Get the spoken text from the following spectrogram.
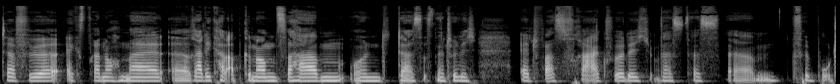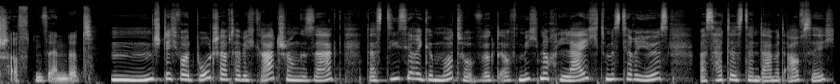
dafür extra nochmal äh, radikal abgenommen zu haben und da das ist natürlich etwas fragwürdig, was das ähm, für Botschaften sendet. Mhm, Stichwort Botschaft habe ich gerade schon gesagt. Das diesjährige Motto wirkt auf mich noch leicht mysteriös. Was hatte es denn damit auf sich?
